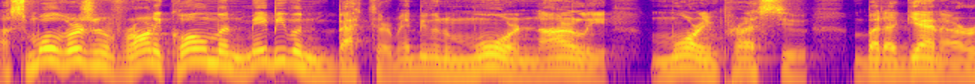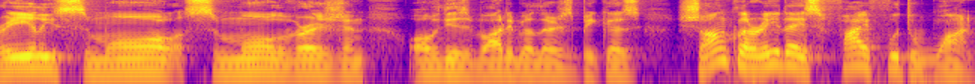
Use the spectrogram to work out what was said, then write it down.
a small version of Ronnie Coleman, maybe even better, maybe even more gnarly, more impressive, but again, a really small, small version of these bodybuilders because Shaun Clarida is 5 foot 1.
